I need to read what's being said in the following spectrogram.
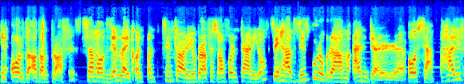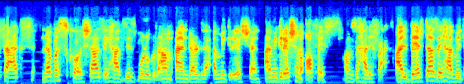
in all the other provinces. Some of them, like on, on Ontario, province of Ontario, they have this program under uh, OSAP. Halifax, Nova Scotia, they have this program under the immigration immigration office of the Halifax. Alberta, they have it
